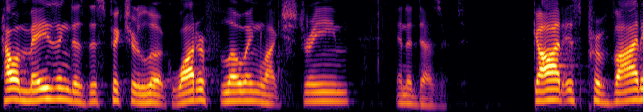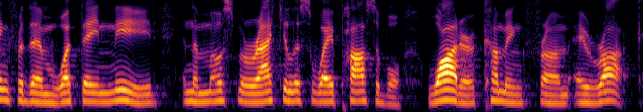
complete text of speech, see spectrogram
How amazing does this picture look? Water flowing like stream in a desert. God is providing for them what they need in the most miraculous way possible water coming from a rock.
